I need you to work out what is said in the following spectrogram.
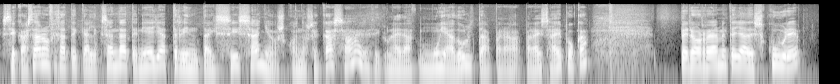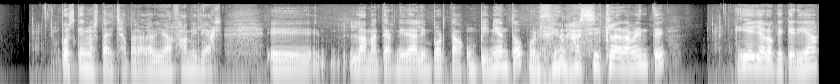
Se casaron, fíjate que Alexandra tenía ya 36 años cuando se casa, es decir, una edad muy adulta para, para esa época, pero realmente ella descubre pues que no está hecha para la vida familiar. Eh, la maternidad le importa un pimiento, por decirlo así claramente, y ella lo que quería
